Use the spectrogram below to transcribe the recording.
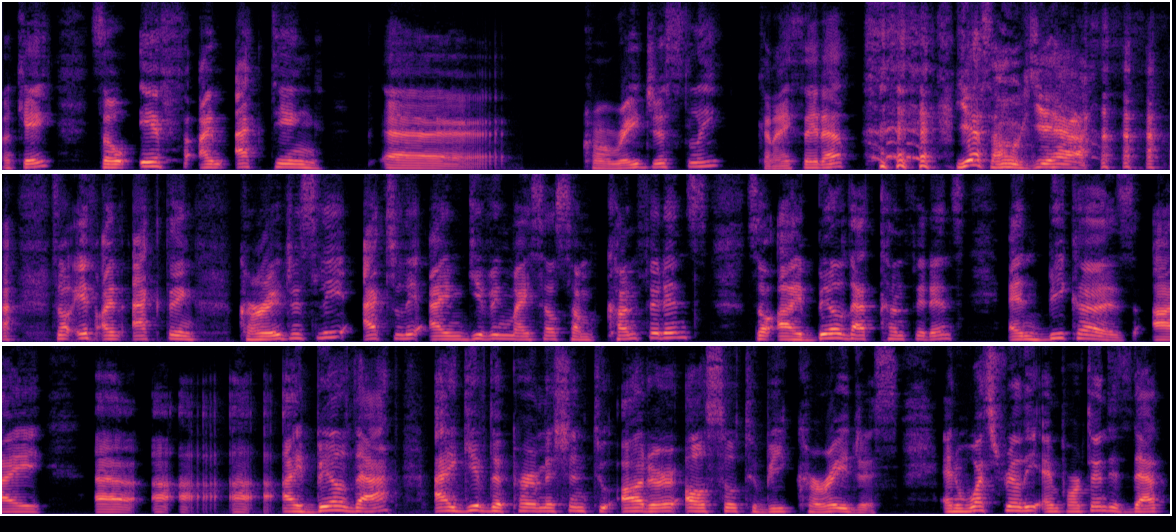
okay so if i'm acting uh courageously can I say that? yes. Oh, yeah. so if I'm acting courageously, actually, I'm giving myself some confidence. So I build that confidence. And because I, uh, I, uh, I, uh, uh, I build that, I give the permission to other also to be courageous. And what's really important is that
